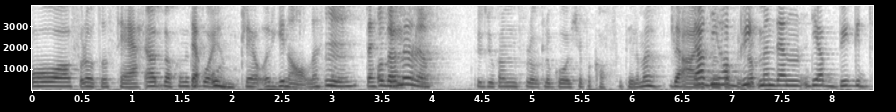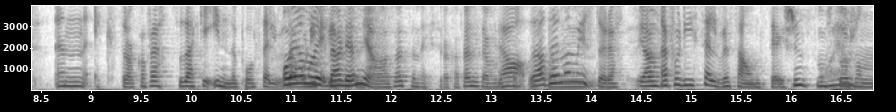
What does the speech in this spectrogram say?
og få lov til å se Ja, det ordentlige, originale Mm. Og det mener jeg Friends. du kan få lov til å gå og kjøpe kaffe til og med. Det er Ja, de har, bygd, men den, de har bygd en ekstra kafé, så det er ikke inne på selve Oh, ja, de nei, det er den jeg har sett. Den ekstra kaffen. Der hvor du Ja, ja, den er mye større. Ja. Nei, fordi selve Soundstation, som ja. står sånn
